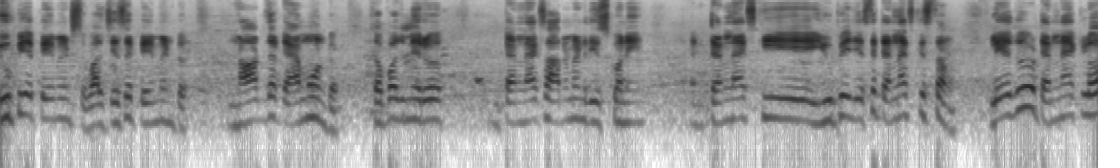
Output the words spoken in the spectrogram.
UPI payments వాళ్ళు చేసే payment not that amount suppose మీరు టెన్ ల్యాక్స్ ఆర్నమెంట్ తీసుకొని టెన్ ల్యాక్స్కి యూపీఐ చేస్తే టెన్ ల్యాక్స్కి ఇస్తాం. లేదు టెన్ ల్యాక్లో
